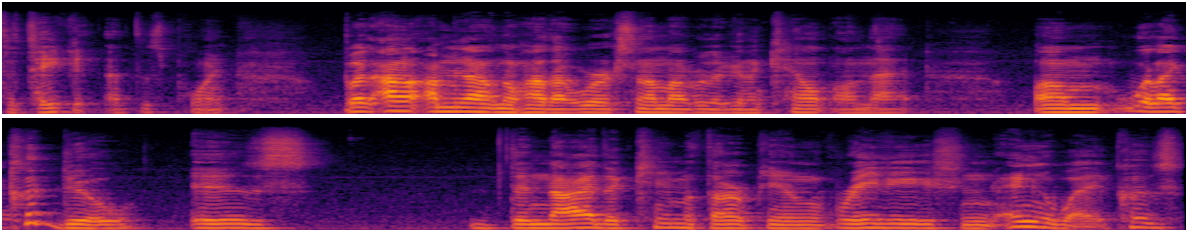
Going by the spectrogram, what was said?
to take it at this point. But I, I mean, I don't know how that works, and I'm not really going to count on that. Um, what I could do is deny the chemotherapy and radiation anyway, because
